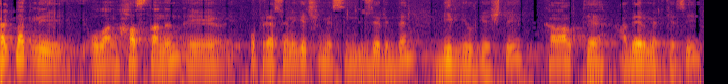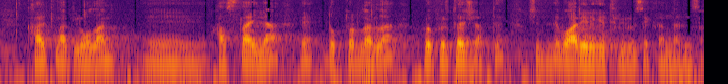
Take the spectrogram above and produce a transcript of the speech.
kalp nakli olan hastanın e, operasyona geçirmesinin üzerinden bir yıl geçti. Kanal T Haber Merkezi kalp nakli olan e, hastayla ve doktorlarla röportaj yaptı. Şimdi de bu haberi getiriyoruz ekranlarınıza.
